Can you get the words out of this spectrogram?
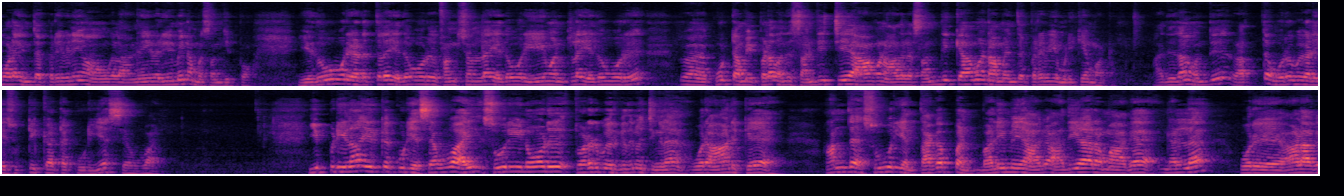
போல் இந்த பிறவிலையும் அவங்கள அனைவரையுமே நம்ம சந்திப்போம். ஏதோ ஒரு இடத்துல ஏதோ ஒரு ஃபங்க்ஷனில் ஏதோ ஒரு ஈவெண்ட்டில் ஏதோ ஒரு கூட்டமைப்பில் வந்து சந்திச்சே ஆகணும். அதில் சந்திக்காமல் நாம் இந்த பிறவியை முடிக்க மாட்டோம். அதுதான் வந்து ரத்த உறவுகளை சுட்டி காட்டக்கூடிய செவ்வாய். இப்படிலாம் இருக்கக்கூடிய செவ்வாய் சூரியனோடு தொடர்பு இருக்குதுன்னு வச்சுங்களேன் ஒரு ஆணுக்கு அந்த சூரியன் தகப்பன் வலிமையாக அதிகாரமாக நல்ல ஒரு ஆளாக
